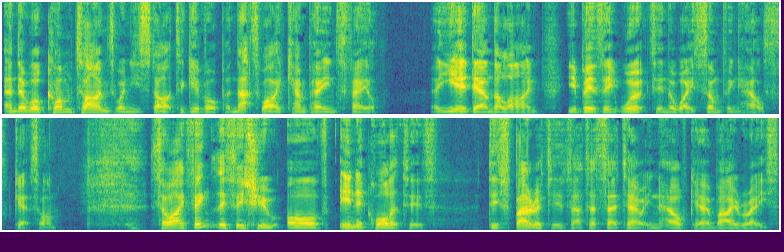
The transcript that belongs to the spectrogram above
And there will come times when you start to give up, and that's why campaigns fail. A year down the line, you're busy, worked in the way something else gets on. So I think this issue of inequalities disparities that are set out in healthcare by race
